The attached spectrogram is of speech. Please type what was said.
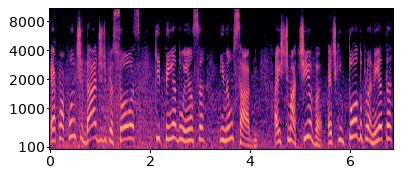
é com a quantidade de pessoas que têm a doença e não sabe. A estimativa é de que em todo o planeta,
